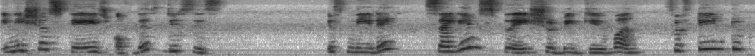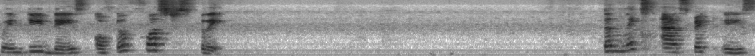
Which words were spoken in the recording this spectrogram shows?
initial stage of this disease. If needed, second spray should be given 15 to 20 days after first spray. The next aspect is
